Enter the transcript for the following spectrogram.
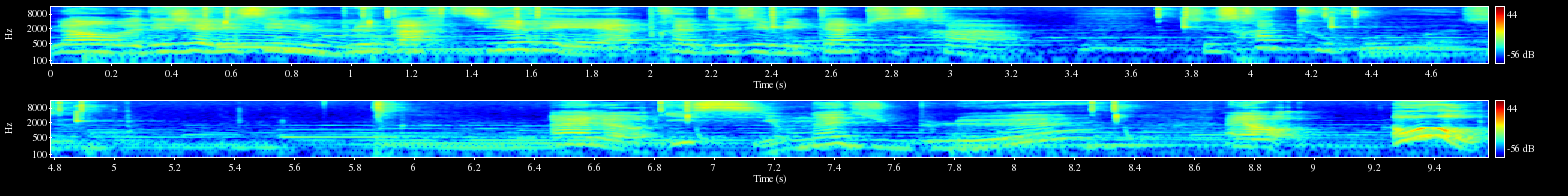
là on va déjà laisser le bleu partir et après deuxième étape ce sera, ce sera tout rose. Alors, ici, on a du bleu. Alors, oh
